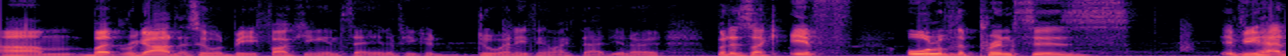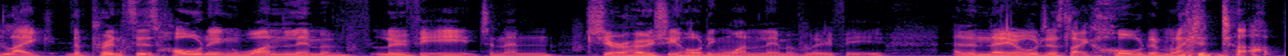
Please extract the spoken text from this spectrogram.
Um, but regardless, it would be fucking insane if he could do anything like that, you know. But it's like if all of the princes, if you had like the princes holding one limb of Luffy each, and then Shirahoshi holding one limb of Luffy, and then they all just like hold him like a dub,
